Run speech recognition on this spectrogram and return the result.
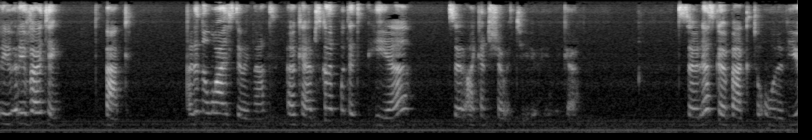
re- reverting back. I don't know why it's doing that. Okay, I'm just going to put it here so I can show it to you. Here we go. So let's go back to all of you.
